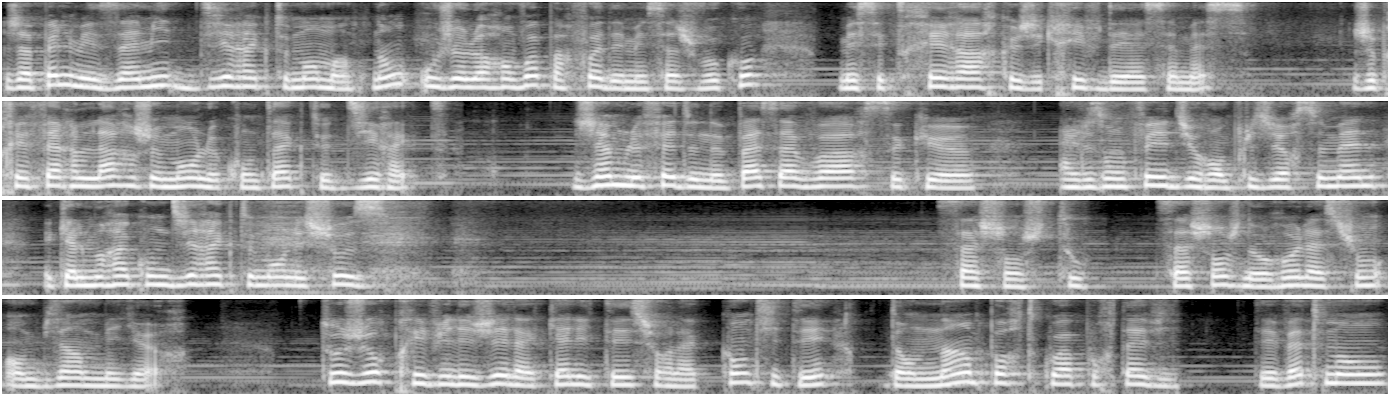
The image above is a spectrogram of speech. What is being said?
J'appelle mes amis directement maintenant ou je leur envoie parfois des messages vocaux, mais c'est très rare que j'écrive des SMS. Je préfère largement le contact direct. J'aime le fait de ne pas savoir ce que elles ont fait durant plusieurs semaines et qu'elles me racontent directement les choses. Ça change tout, ça change nos relations en bien meilleures. Toujours privilégier la qualité sur la quantité dans n'importe quoi pour ta vie. Tes vêtements,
